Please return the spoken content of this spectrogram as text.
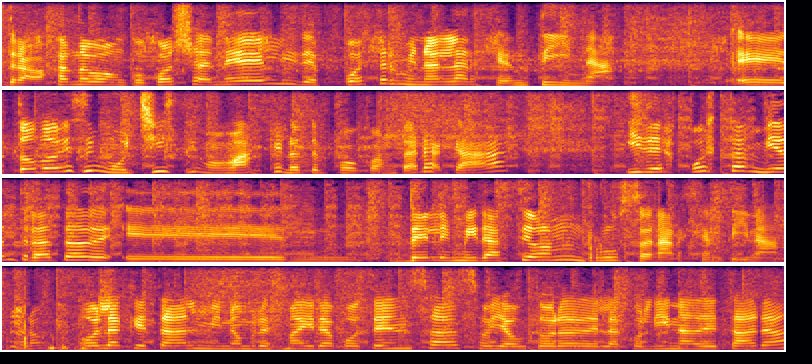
trabajando con Coco Chanel y después terminó en la Argentina. Eh, todo eso y muchísimo más que no te puedo contar acá. Y después también trata de, eh, de la inmigración rusa en Argentina. Hola, ¿qué tal? Mi nombre es Mayra Potenza, soy autora de La Colina de Tara.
